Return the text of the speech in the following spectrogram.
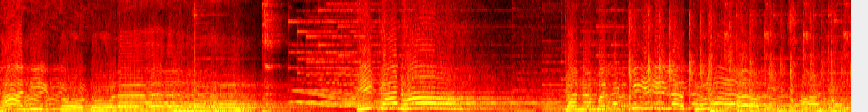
खाली तो डोळ. एका कन मला केला तुळ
